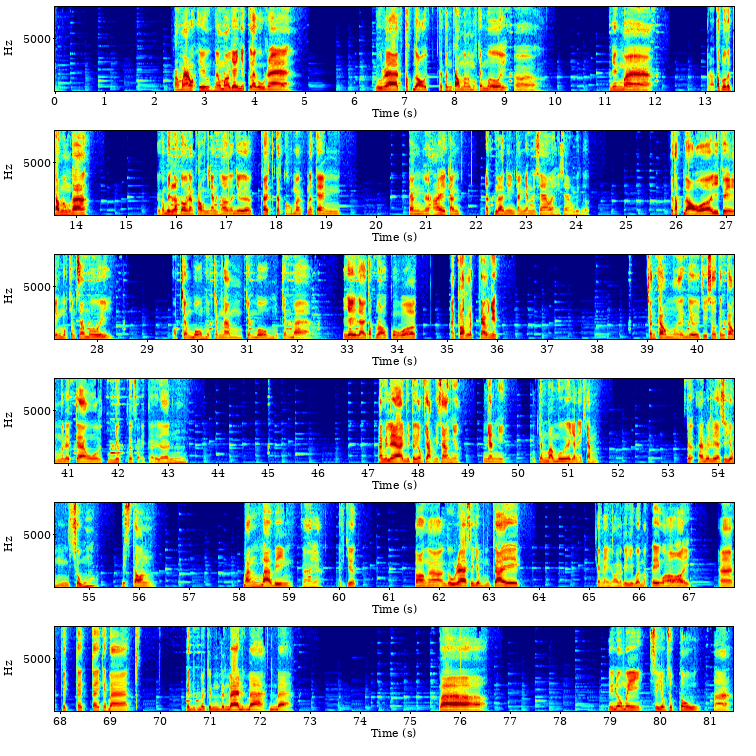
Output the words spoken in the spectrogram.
còn máu yếu máu máu giấy nhất là Gura Gura cái tốc độ cái tấn công nó là 1.10 ờ. nhưng mà cái đó tốc độ tấn công đúng không ta? Thì không biết là tốc độ nào công nhanh hơn hình như là cái tốc độ mà nó càng càng ấy càng ít là như càng nhanh hay sao ấy hay sao không biết được cái tốc độ uh, di chuyển 1.60 1.4 1.5 1.4 1.3 như vậy là tốc độ của iCode là cao nhất tấn công hình như chỉ số tấn công mới là cao nhất phải phải kể đến. Amelia như tấn công chậm hay sao nhỉ? Nhanh nhỉ? 1.30 là nhanh hay chậm? Amelia sử dụng súng piston bắn ba viên. À dạ phía trước. Còn uh, Gura sử dụng cái cái này gọi là cái gì quên mất tiêu rồi à cái cái cái cái ba. Cái đinh ba kinh đinh ba đinh ba đinh ba. Và Linomi sử dụng xúc tu, ha.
